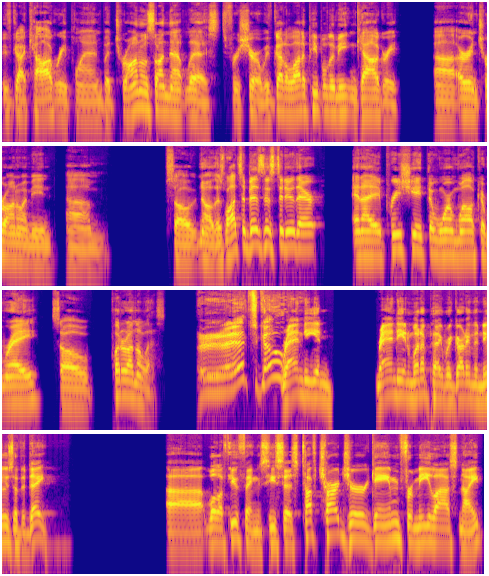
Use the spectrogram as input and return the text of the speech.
we've got Calgary planned, but Toronto's on that list for sure. We've got a lot of people to meet in Calgary uh, or in Toronto. I mean, um, so no, there's lots of business to do there, and I appreciate the warm welcome, Ray. So put it on the list. Let's go. Randy in Randy in Winnipeg regarding the news of the day. Uh, well, a few things. He says tough Charger game for me last night.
